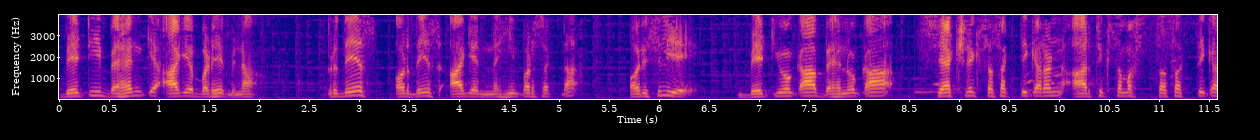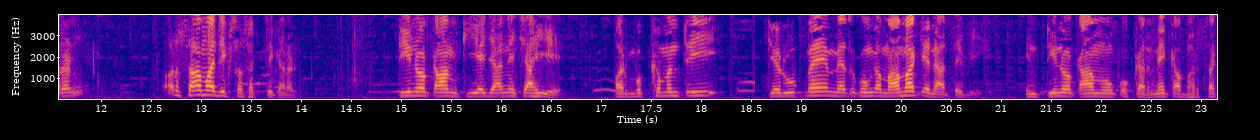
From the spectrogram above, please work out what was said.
बेटी बहन के आगे बढ़े बिना, प्रदेश और देश आगे नहीं बढ़ सकता और इसलिए बेटियों का, बहनों का शैक्षणिक सशक्तिकरण, आर्थिक सशक्तिकरण और सामाजिक सशक्तिकरण तीनों काम किए जाने चाहिए। और मुख्यमंत्री के रूप में मैं तो कहूँगा मामा के नाते भी इन तीनों कामों को करने का भरसक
